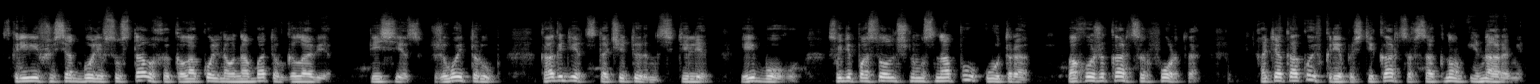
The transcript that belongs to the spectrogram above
скривившись от боли в суставах и колокольного набата в голове. Песец, живой труп, как дед 114 лет, ей-богу. Судя по солнечному снопу, утро. Похоже, карцер форта. Хотя какой в крепости карцер с окном и нарами,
